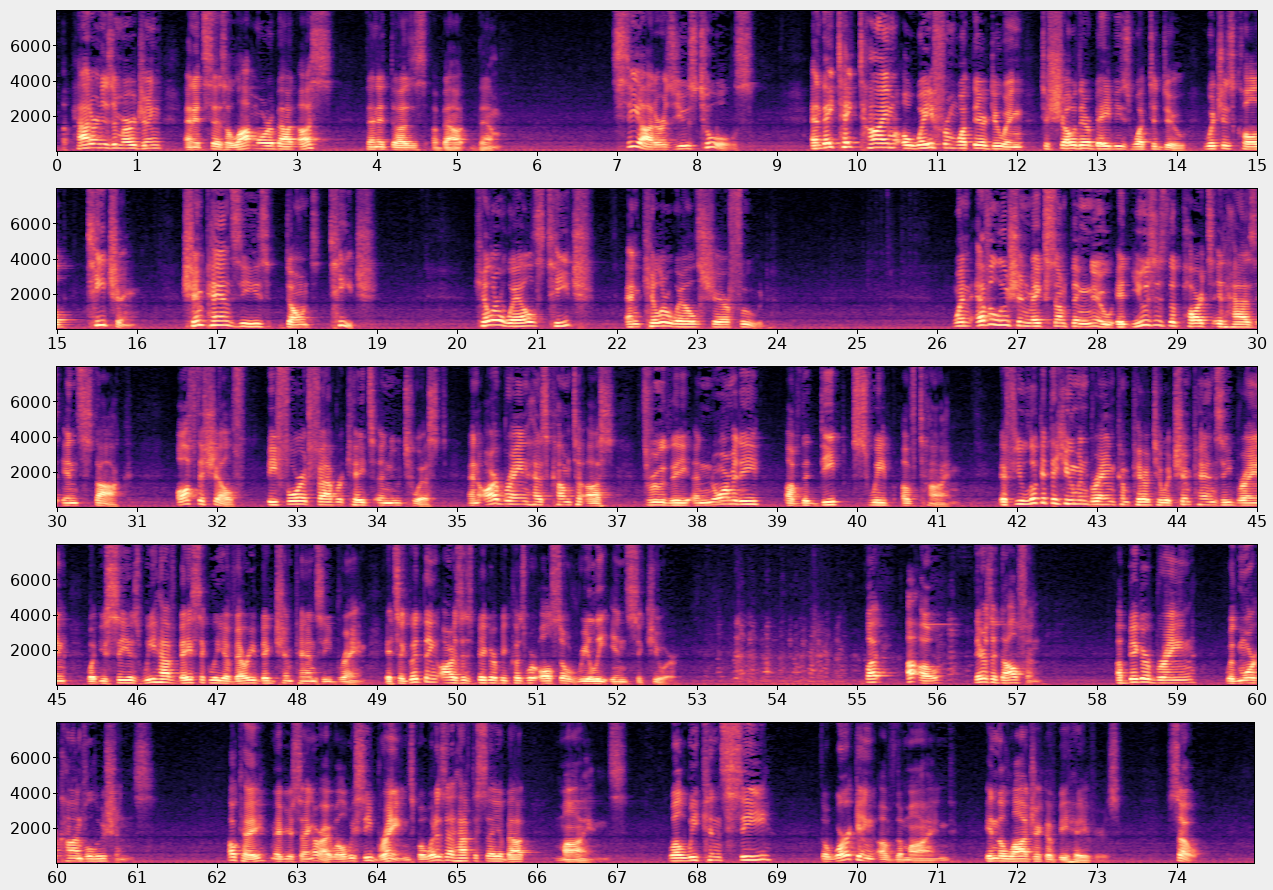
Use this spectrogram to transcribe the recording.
A pattern is emerging, and it says a lot more about us than it does about them. Sea otters use tools, and they take time away from what they're doing to show their babies what to do, which is called teaching. Chimpanzees don't teach. Killer whales teach, and killer whales share food. When evolution makes something new, it uses the parts it has in stock, off the shelf, before it fabricates a new twist. And our brain has come to us through the enormity of the deep sweep of time. If you look at the human brain compared to a chimpanzee brain, what you see is we have basically a very big chimpanzee brain. It's a good thing ours is bigger because we're also really insecure. but, uh oh, there's a dolphin. A bigger brain with more convolutions. Okay, maybe you're saying, all right, well, we see brains, but what does that have to say about minds? Well, we can see the working of the mind in the logic of behaviors. So,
